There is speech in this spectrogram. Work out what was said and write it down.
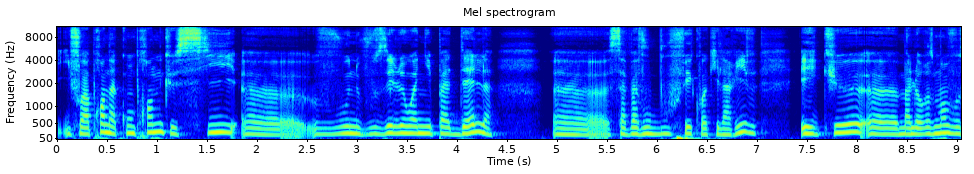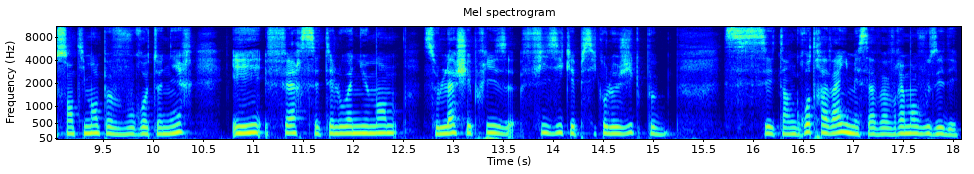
il faut apprendre à comprendre que si euh, vous ne vous éloignez pas d'elle, ça va vous bouffer quoi qu'il arrive. Et que malheureusement vos sentiments peuvent vous retenir. Et faire cet éloignement, ce lâcher prise physique et psychologique peut c'est un gros travail, mais ça va vraiment vous aider.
